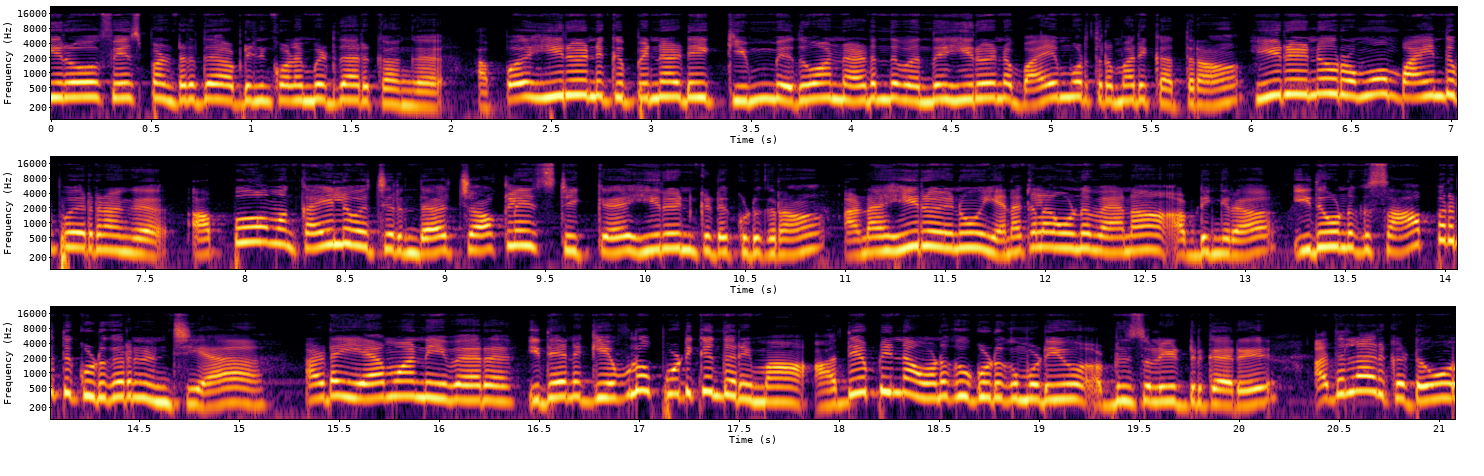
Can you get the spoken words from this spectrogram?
ஹீரோவை ஃபேஸ் பண்றது? அப்படின்னு குழம்பிட்டு தான் இருக்காங்க. அப்போ ஹீரோயினுக்கு பின்னாடி கிம் மெதுவா நடந்து வந்து ஹீரோயினை பயமுறுத்துற மாதிரி கத்துறான். ஹீரோயினும் ரொம்பவும் பயந்து போயிடுறாங்க. அப்போ அவன் கையில வச்சிருந்த சாக்லேட் ஸ்டிக்கை ஹீரோயின் கிட்ட கொடுக்குறான். ஆனா ஹீரோயினும் எனக்கெல்லாம் ஒன்று வேணாம் அப்படிங்கிறா. இது உனக்கு சாப்பிட்றதுக்கு கொடுக்குறேன்னு நினைச்சியா? அட ஏமா நீ வேற. இது எனக்கு எவ்வளோ பிடிக்கும் தெரியுமா? அது எப்படி நான் உனக்கு கொடுக்க முடியும் அப்படின்னு சொல்லிட்டு இருக்காரு. அதெல்லாம் இருக்கட்டும்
